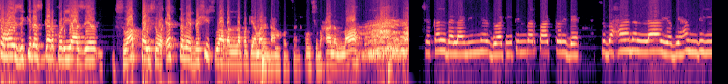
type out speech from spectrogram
সময় জিকির আজকার করিয়া যে সোয়াব পাইছো এর তনে বেশি সোয়াব আল্লাহ পাকে আমার দান করছেন। সুবহান আল্লাহ সকাল বেলায় নিম্নের দোয়াটি তিনবার পাঠ করিবে। সুবহানাল্লাহ ওয়া বিহামদিহি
